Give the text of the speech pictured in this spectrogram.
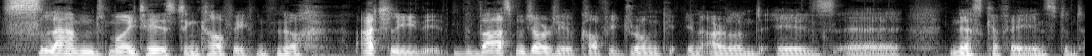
slammed my tasting coffee. No, actually, the vast majority of coffee drunk in Ireland is uh, Nescafe Instant.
